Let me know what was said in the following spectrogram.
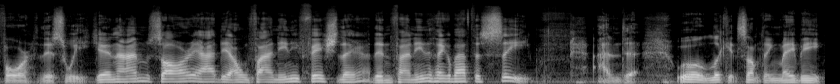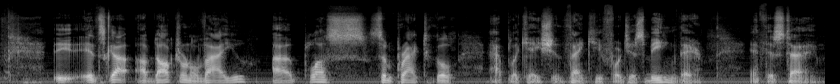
for this week. And I'm sorry, I don't find any fish there. I didn't find anything about the sea. And uh, we'll look at something maybe it's got a doctrinal value uh, plus some practical application. Thank you for just being there at this time.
